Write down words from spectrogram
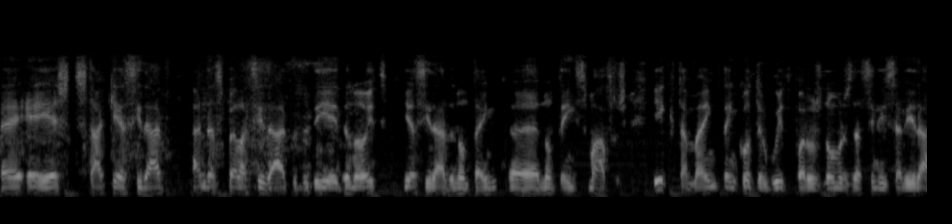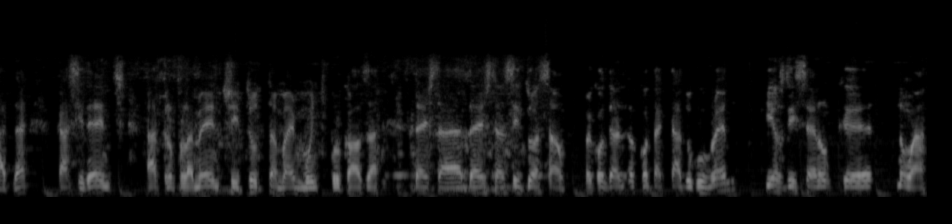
é, é este, está aqui a cidade, anda-se pela cidade de dia e de noite e a cidade não tem, uh, não tem semáforos e que também tem contribuído para os números da sinistralidade, né? que há acidentes, há atropelamentos e tudo também muito por causa desta, desta situação. Foi contactado o governo e eles disseram que não há,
